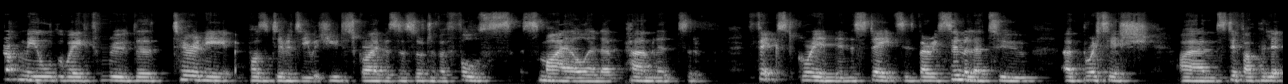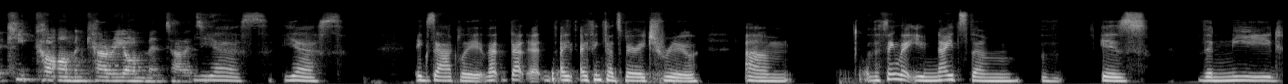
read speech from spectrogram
Struck me all the way through the tyranny of positivity, which you describe as a sort of a false smile and a permanent sort of fixed grin in the states, is very similar to a British um, stiff upper lip, keep calm and carry on mentality. Yes, yes, exactly. That that I, I think that's very true. Um, the thing that unites them is the need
